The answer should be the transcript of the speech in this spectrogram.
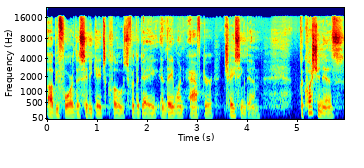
uh, before the city gates closed for the day, and they went after chasing them. The question is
